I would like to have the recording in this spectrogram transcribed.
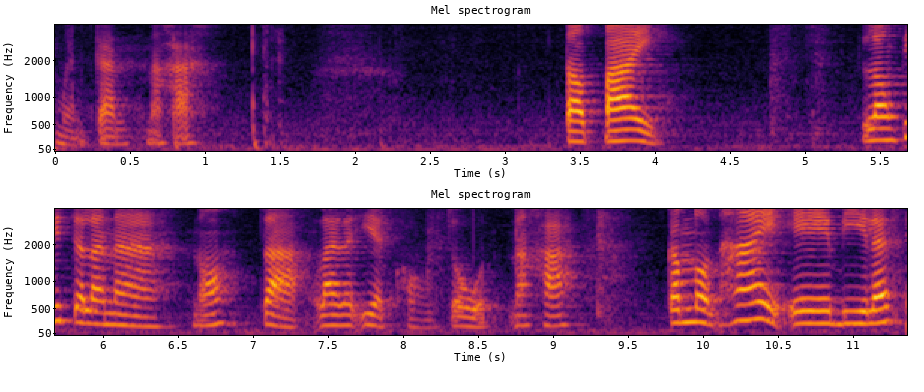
เหมือนกันนะคะ ต่อไป ลองพิจารณาเนาะจากรายละเอียดของโจทย์นะคะกำหนดให้ A B และ C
